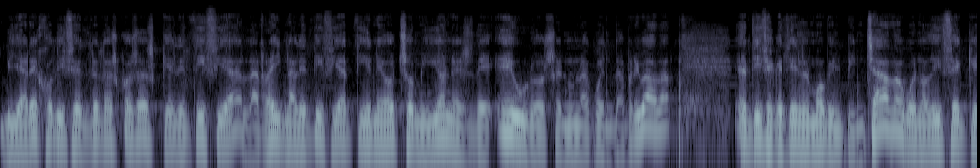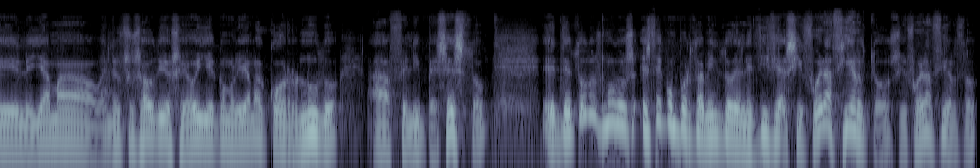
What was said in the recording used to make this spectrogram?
Villarejo dice, entre otras cosas, que Leticia, la reina Leticia, tiene 8 millones de euros en una cuenta privada dice que tiene el móvil pinchado, bueno, dice que le llama, en esos audios se oye como le llama cornudo a Felipe VI. Eh, de todos modos, este comportamiento de Leticia, si fuera cierto, si fuera cierto,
